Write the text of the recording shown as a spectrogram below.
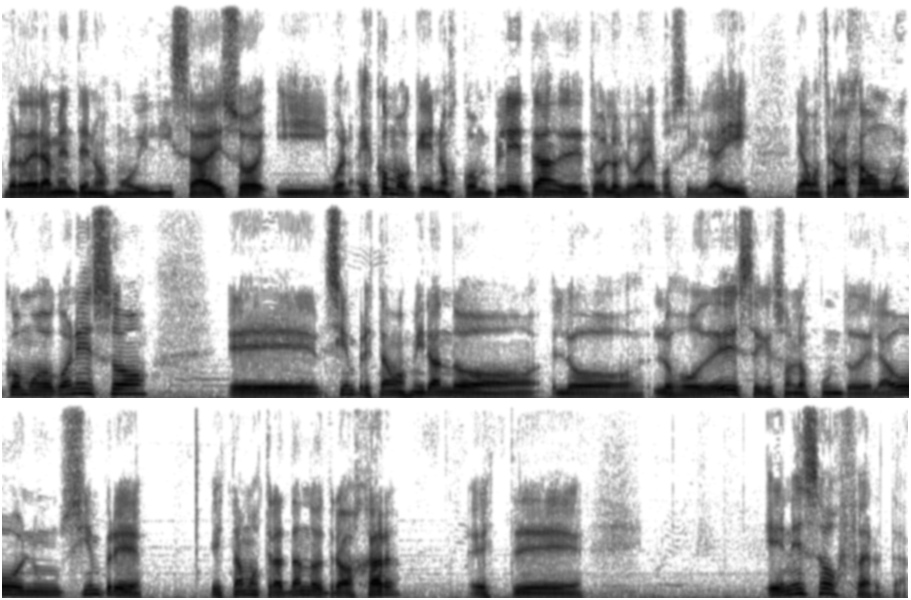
verdaderamente nos moviliza eso y bueno, es como que nos completa desde todos los lugares posibles. Ahí, digamos, trabajamos muy cómodo con eso. Eh, siempre estamos mirando los, los ODS, que son los puntos de la ONU. Siempre estamos tratando de trabajar este, en esa oferta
